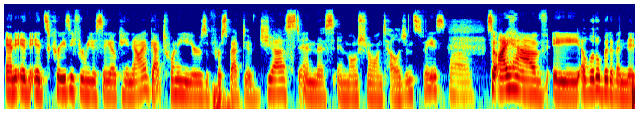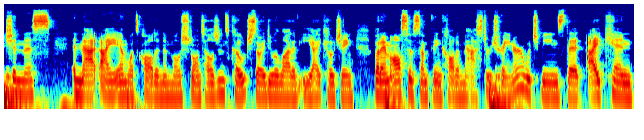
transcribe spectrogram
and it, it's crazy for me to say, okay, now I've got 20 years of perspective just in this emotional intelligence space. Wow. So I have a, a little bit of a niche in this and that I am what's called an emotional intelligence coach. So I do a lot of EI coaching, but I'm also something called a master trainer, which means that I can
